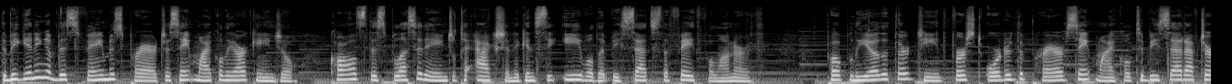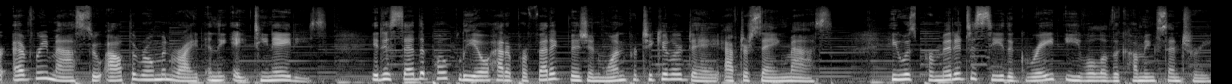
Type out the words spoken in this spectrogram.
The beginning of this famous prayer to Saint Michael the Archangel calls this blessed angel to action against the evil that besets the faithful on earth. Pope Leo XIII first ordered the prayer of St. Michael to be said after every Mass throughout the Roman Rite in the 1880s. It is said that Pope Leo had a prophetic vision one particular day after saying Mass. he was permitted to see the great evil of the coming century,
